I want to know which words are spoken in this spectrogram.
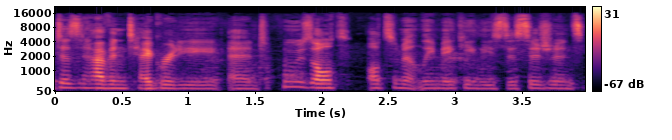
does it have integrity, and who's ult- ultimately making these decisions?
